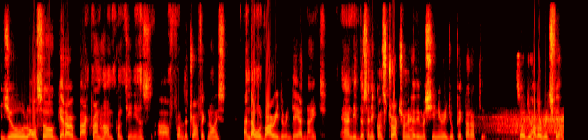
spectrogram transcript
You'll also get our background hum continuous uh, from the traffic noise, and that will vary during day and night. And if there's any construction or heavy machinery, you pick that up too. So you have a rich field.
